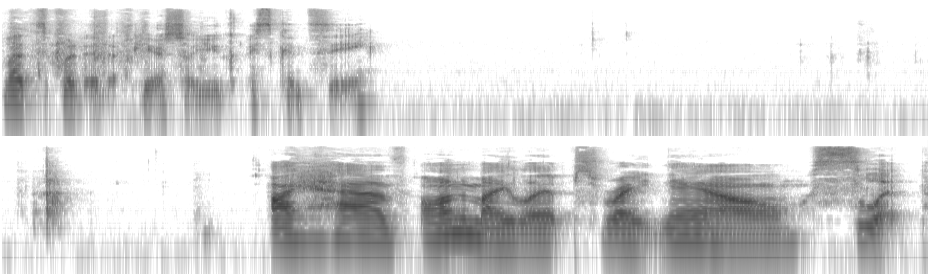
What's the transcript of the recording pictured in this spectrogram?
let's put it up here so you guys can see. I have on my lips right now slip.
